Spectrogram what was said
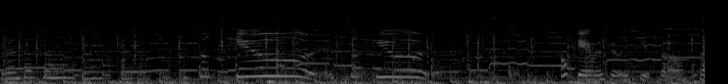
This is so cute. So cute. This whole game is really cute though, so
